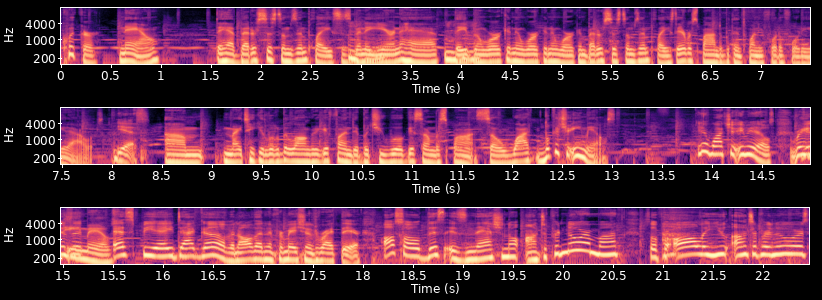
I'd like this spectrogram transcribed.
quicker now they have better systems in place. It's been a year and a half. They've been working and working and working, better systems in place. They responded within 24 to 48 hours. Yes. Um, might take you a little bit longer to get funded, but you will get some response. So watch, look at your emails. Yeah, watch your emails. Read Visit emails. SBA.gov and all that information is right there. Also, this is National Entrepreneur Month. So, for all of you entrepreneurs,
